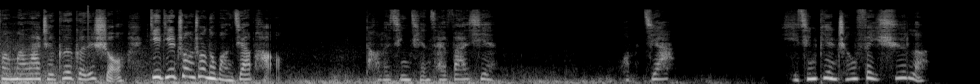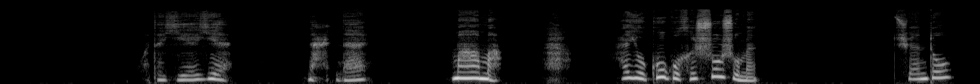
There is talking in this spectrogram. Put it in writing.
方妈拉着哥哥的手，跌跌撞撞的往家跑。到了近前，才发现我们家已经变成废墟了。我的爷爷、奶奶。妈妈，还有姑姑和叔叔们，全都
